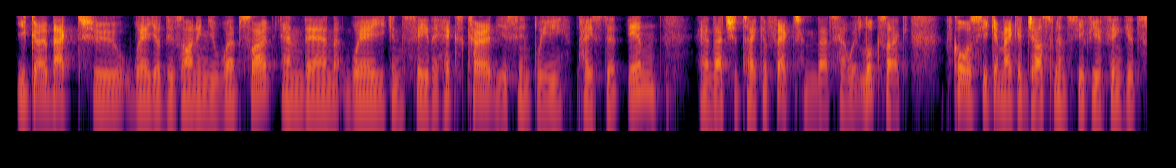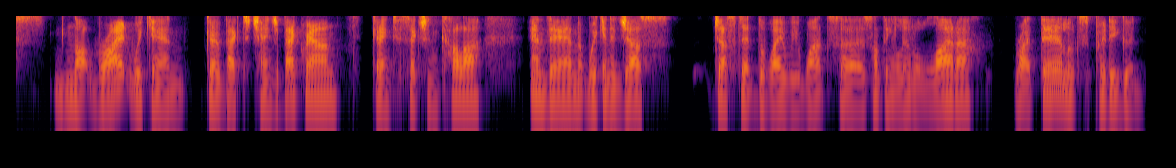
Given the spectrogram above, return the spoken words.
You go back to where you're designing your website, and then where you can see the hex code, you simply paste it in, and that should take effect. And that's how it looks like. Of course, you can make adjustments if you think it's not right. We can go back to change the background, going to section color, and then we can adjust adjust it the way we want. So something a little lighter, right there looks pretty good.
